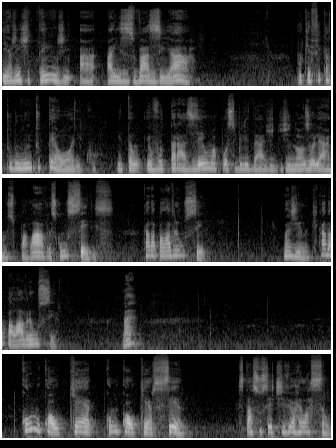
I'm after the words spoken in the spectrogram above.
E a gente tende a, a esvaziar porque fica tudo muito teórico. Então, eu vou trazer uma possibilidade de nós olharmos palavras como seres. Cada palavra é um ser. Imagina que cada palavra é um ser, né? Como qualquer, como qualquer ser está suscetível à relação.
